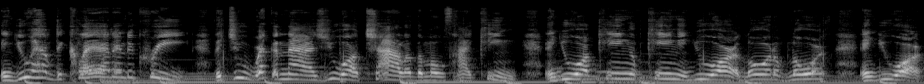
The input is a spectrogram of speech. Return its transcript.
and you have declared and decreed that you recognize you are a child of the Most High King, and you are King of King, and you are Lord of Lords, and you are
